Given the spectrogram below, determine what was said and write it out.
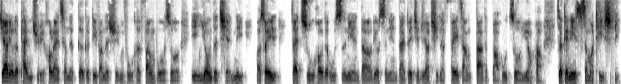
加流的判决后来成了各个地方的巡抚和方伯所引用的潜力啊，所以在主后的五十年到六十年代，对基督教起了非常大的保护作用哈。这给你什么提醒？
